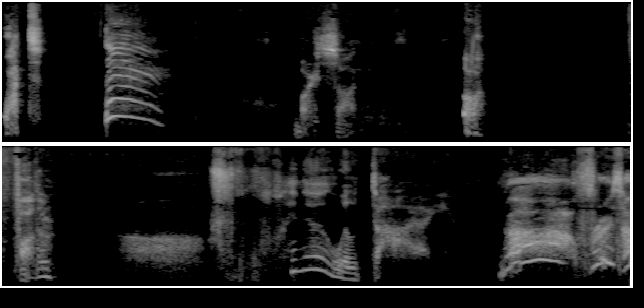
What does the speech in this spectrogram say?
What? Dad! My son. Oh. Father? I know we'll die. No! Frieza!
